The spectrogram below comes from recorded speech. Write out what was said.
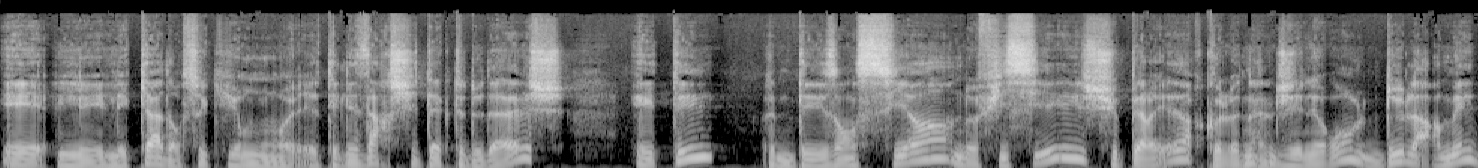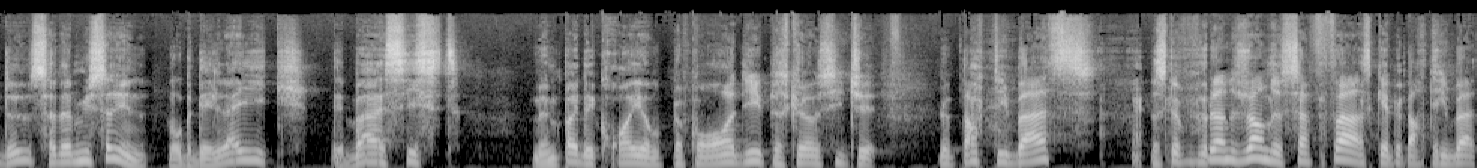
Et les, cadres, ceux qui ont été les architectes de Daesh, étaient des anciens officiers supérieurs, colonels généraux de l'armée de Saddam Hussein. Donc des laïcs, des baassistes, même pas des croyants. Donc on redit, parce que là aussi, le parti basse, parce que plein de gens ne savent pas ce qu'est le parti basse.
